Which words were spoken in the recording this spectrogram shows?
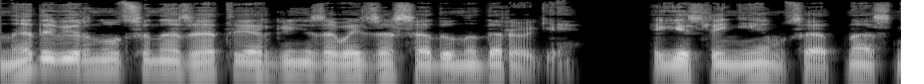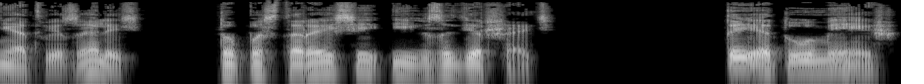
Надо вернуться назад и организовать засаду на дороге. Если немцы от нас не отвязались, то постарайся их задержать. Ты это умеешь.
